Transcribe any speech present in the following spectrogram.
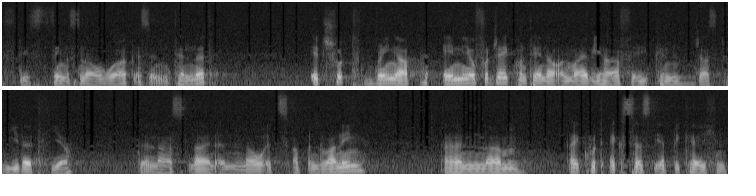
if these things now work as intended, it should bring up a Neo4j container on my behalf. You can just read it here, the last line, and now it's up and running. And um, I could access the application.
